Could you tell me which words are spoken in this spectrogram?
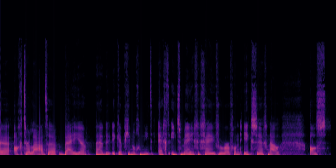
Uh, achterlaten bij je. ik heb je nog niet echt iets meegegeven waarvan ik zeg, nou, als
